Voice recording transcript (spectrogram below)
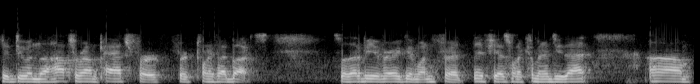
they're doing the hops around the patch for for twenty five bucks. So that'll be a very good one for if you guys want to come in and do that. Um,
